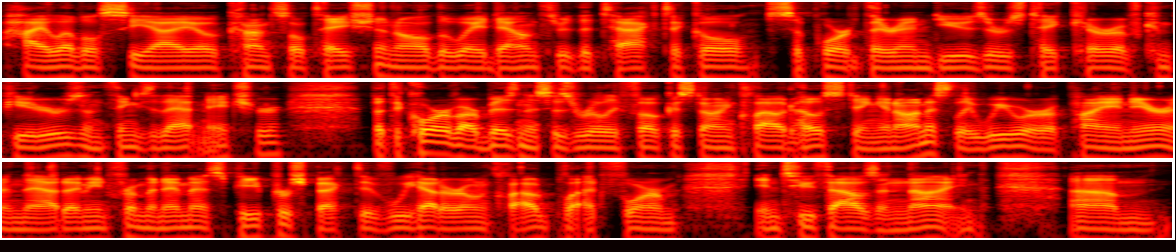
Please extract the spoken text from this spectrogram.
high level CIO consultation all the way down through the tactical support their end users, take care of computers and things of that nature. But the core of our business is really focused on cloud hosting. And honestly, we were a pioneer in that. I mean, from an MSP perspective, we had our own cloud platform in 2009. Um,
